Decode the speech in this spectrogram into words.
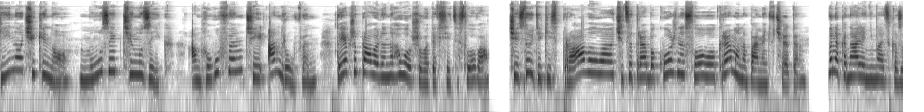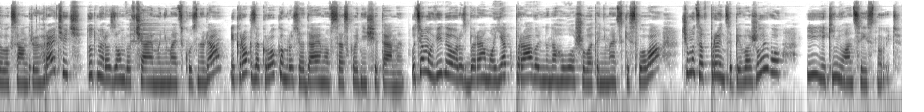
Кіно чи кіно, музик чи музик, анруфен чи анруфен. То як же правильно наголошувати всі ці слова? Чи існують якісь правила, чи це треба кожне слово окремо на пам'ять вчити? Ви на каналі Німецька з Олександрою Гречич. Тут ми разом вивчаємо німецьку з нуля і крок за кроком розглядаємо все складніші теми. У цьому відео розберемо, як правильно наголошувати німецькі слова, чому це в принципі важливо і які нюанси існують.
